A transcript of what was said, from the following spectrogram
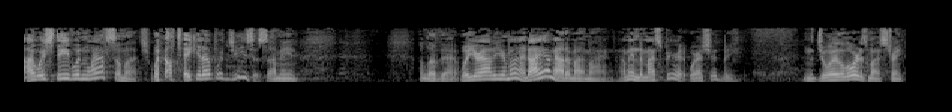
I wish Steve wouldn't laugh so much. Well, take it up with Jesus. I mean, I love that. Well, you're out of your mind. I am out of my mind. I'm into my spirit where I should be. And the joy of the Lord is my strength.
